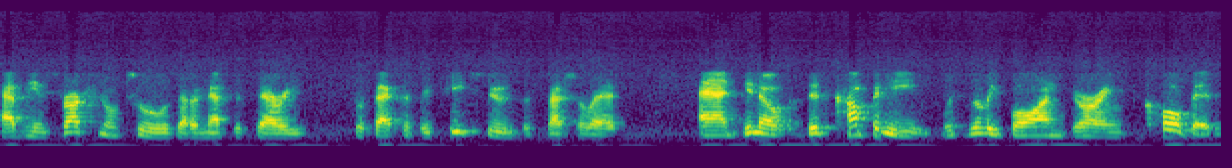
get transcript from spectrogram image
have the instructional tools that are necessary to effectively teach students with special ed. And, you know, this company was really born during COVID.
